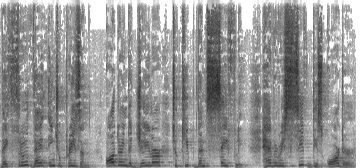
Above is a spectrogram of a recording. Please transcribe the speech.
they threw them into prison, ordering the jailer to keep them safely. Having received this order,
